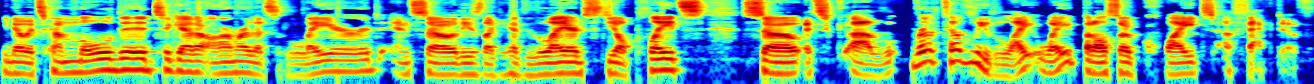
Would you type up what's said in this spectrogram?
you know it's kind of molded together armor that's layered, and so these like you have layered steel plates. So it's uh, relatively lightweight, but also quite effective.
